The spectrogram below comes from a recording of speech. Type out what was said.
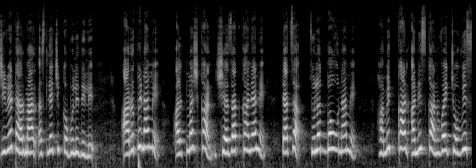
जीवे ठार मार असल्याची कबुली दिली. आरोपी नामे अल्तमश खान शेहजाद खान याने त्याचा चुलत भाऊ नामे हमीद खान अनिस खान वय चोवीस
